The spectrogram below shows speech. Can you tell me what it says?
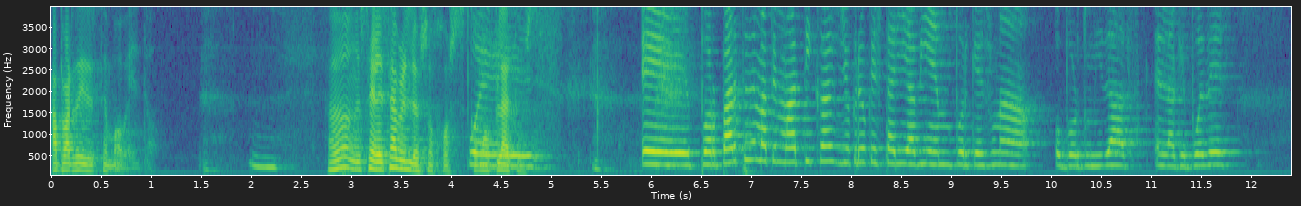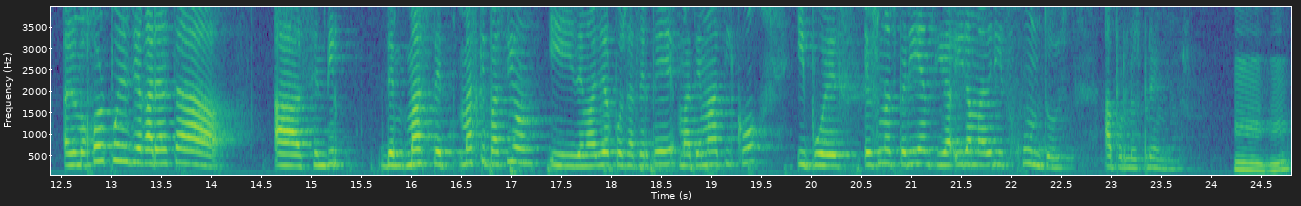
a partir de este momento? Se les abren los ojos como platos. Pues, eh, por parte de matemáticas, yo creo que estaría bien porque es una oportunidad en la que puedes, a lo mejor puedes llegar hasta a sentir de más, de, más que pasión y de mayor pues hacerte matemático y pues es una experiencia ir a Madrid juntos a por los premios. Ujú.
